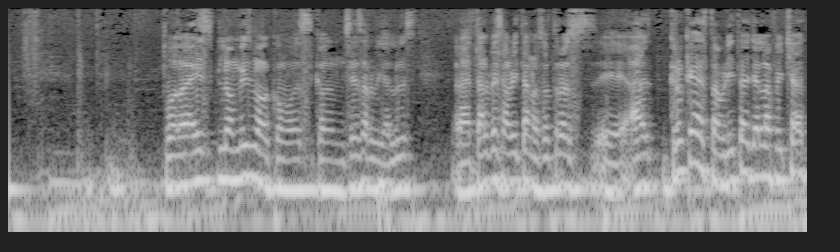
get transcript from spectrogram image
pues es lo mismo como con César Villaluz Ah, tal vez ahorita nosotros eh, ah, creo que hasta ahorita ya la fecha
